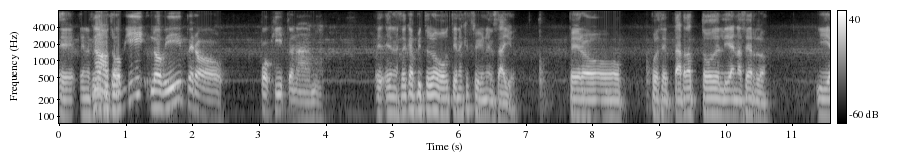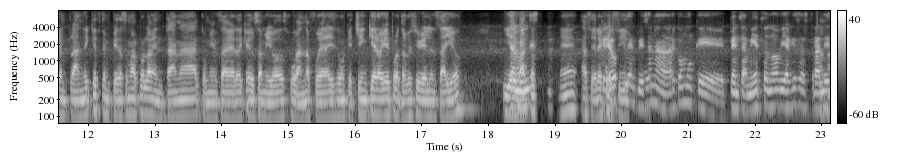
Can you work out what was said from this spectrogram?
Eh, no, lo vi, lo vi, pero poquito nada más. E, en este capítulo Bob tiene que escribir un ensayo, pero pues se tarda todo el día en hacerlo. Y en plan de que se empieza a asomar por la ventana, comienza a ver de que sus amigos jugando afuera y es como que ching, quiero ir, pero tengo que escribir el ensayo. Y el vato se hacer Creo que le empiezan a dar como que pensamientos, ¿no? Viajes astrales.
